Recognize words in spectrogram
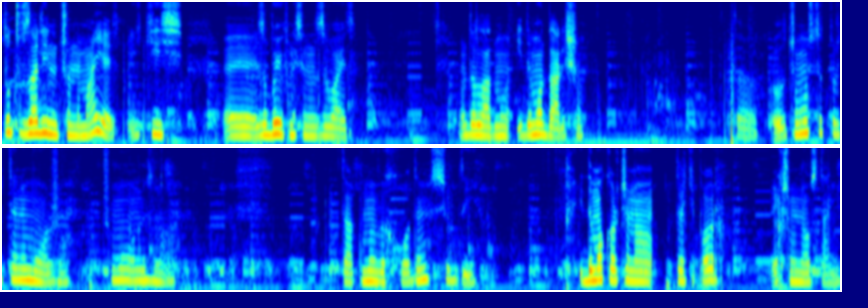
Тут взагалі нічого немає. Якийсь е, як називається. Ну да ладно, ідемо далі. Так, але чомусь тут пройти не можна. Чому не знаю. Так, ми виходимо сюди. Ідемо, коротше, на третій поверх, якщо ми не останній.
